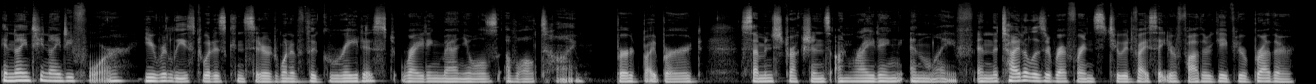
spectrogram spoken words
In 1994, you released what is considered one of the greatest writing manuals of all time. Bird by Bird, some instructions on writing and life. And the title is a reference to advice that your father gave your brother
